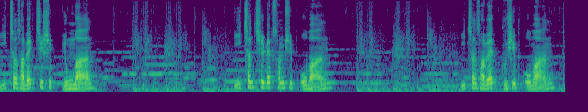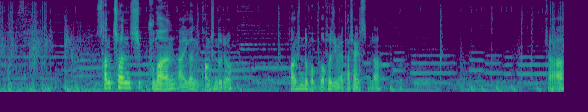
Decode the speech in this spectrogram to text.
2476만, 2735만, 2495만. 3019만. 아 이건 광신도죠. 광신도 버프가 없어지면 다시 하겠습니다. 자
